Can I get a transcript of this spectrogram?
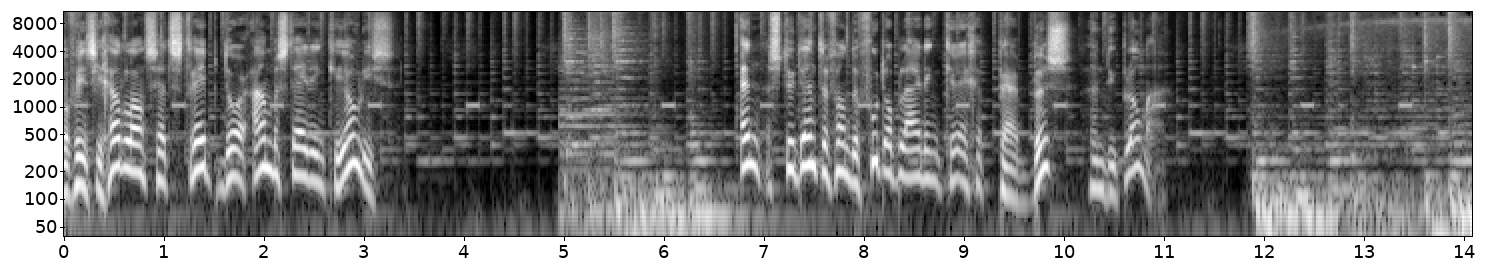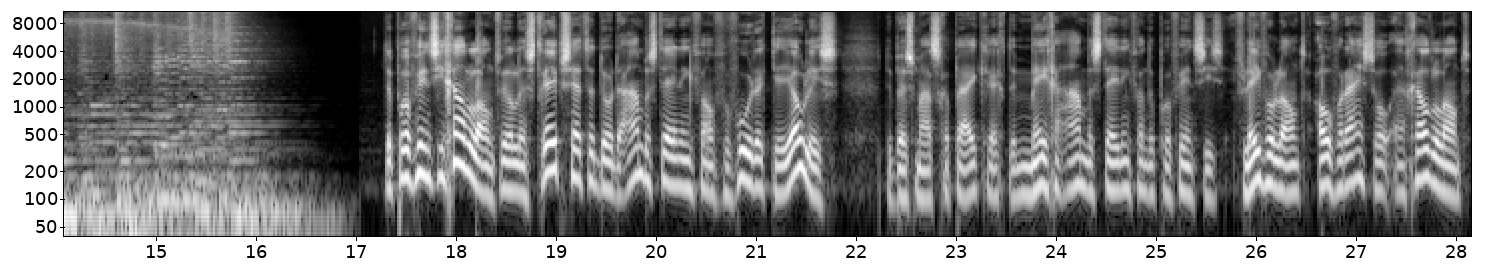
Provincie Gelderland zet streep door aanbesteding Keolis. En studenten van de voetopleiding kregen per bus hun diploma. De provincie Gelderland wil een streep zetten door de aanbesteding van vervoerder Keolis. De busmaatschappij kreeg de mega-aanbesteding van de provincies Flevoland, Overijssel en Gelderland.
